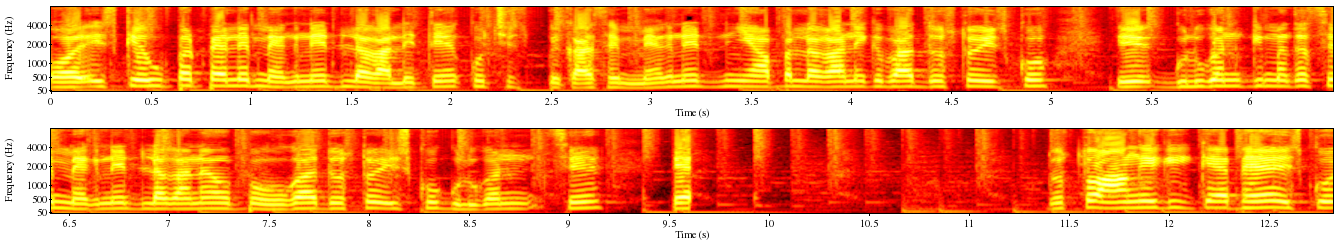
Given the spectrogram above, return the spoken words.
और इसके ऊपर पहले मैग्नेट लगा लेते हैं कुछ इस प्रकार से। मैग्नेट यहाँ पर लगाने के बाद दोस्तों इसको ग्लूगन की मदद से मैग्नेट लगाना होगा। दोस्तों इसको ग्लूगन से दोस्तों, आगे की कैप है। इसको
